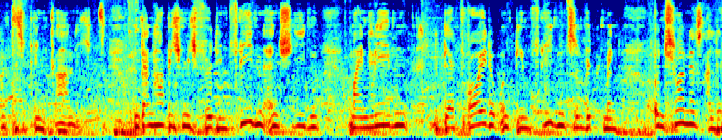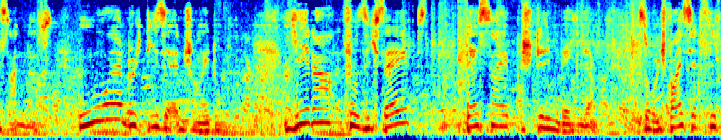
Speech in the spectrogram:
Und das bringt gar nichts. Und dann habe ich mich für den Frieden entschieden, mein Leben der Freude und dem Frieden zu widmen. Und schon ist alles anders. Nur durch diese Entscheidung. Jeder für sich selbst. Deshalb stehen wir hier. So, ich weiß jetzt nicht,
